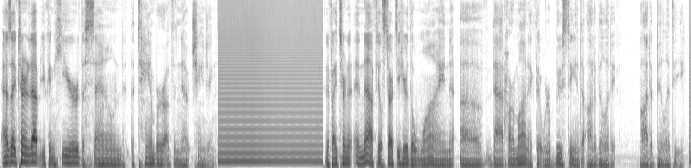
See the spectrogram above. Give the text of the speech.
as I turn it up, you can hear the sound, the timbre of the note changing. And if I turn it enough, you'll start to hear the whine of that harmonic that we're boosting into audibility. Audibility. Oh,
